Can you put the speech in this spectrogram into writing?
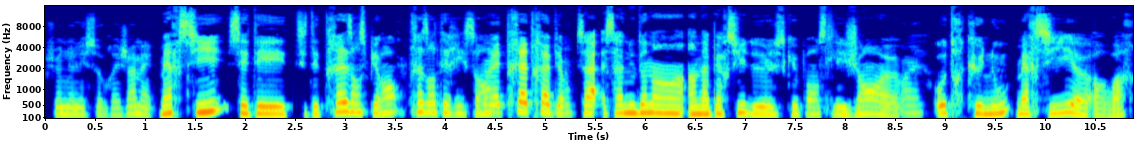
je ne les sauverai jamais. Merci, c'était c'était très inspirant, très intéressant. Ouais, très très bien. Ça ça nous donne un, un aperçu de ce que pensent les gens Ouais. autres que nous. Merci, au revoir.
